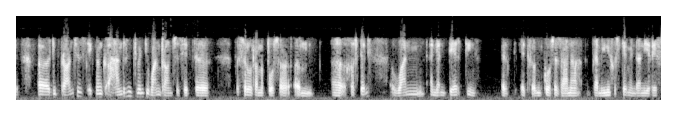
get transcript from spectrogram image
Uh die branches, ek dink 121 branches het uh, vir Cyril Ramaphosa um uh, gestem. One en dan 13 het, het van Kosazana Dlamini gestem en dan die res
